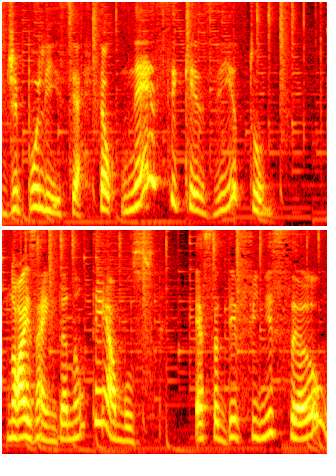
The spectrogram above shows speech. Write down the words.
de polícia. Então, nesse quesito, nós ainda não temos essa definição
